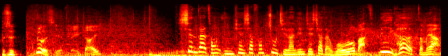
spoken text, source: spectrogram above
不是热血肥宅。现在从影片下方注解栏连接下载 War Robot，立刻怎么样？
